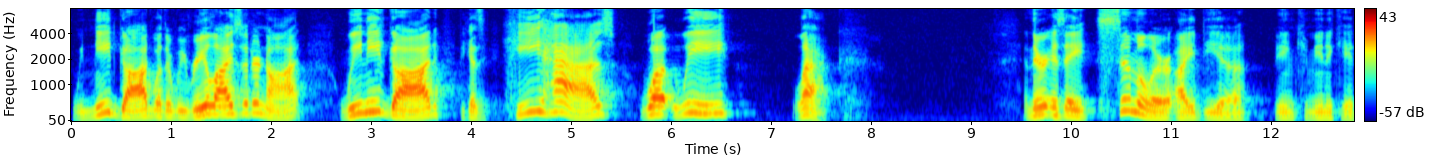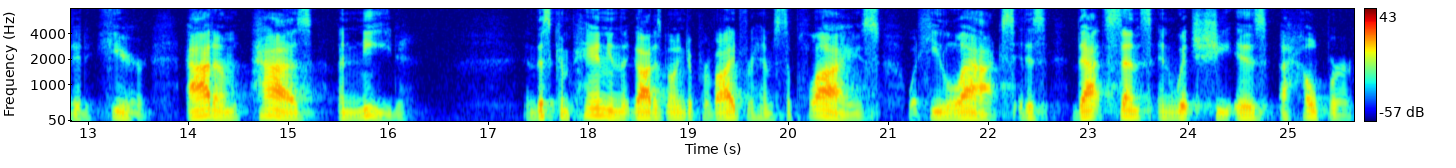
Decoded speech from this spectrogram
We need God, whether we realize it or not. We need God because he has what we lack. And there is a similar idea being communicated here. Adam has a need. And this companion that God is going to provide for him supplies what he lacks. It is that sense in which she is a helper.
